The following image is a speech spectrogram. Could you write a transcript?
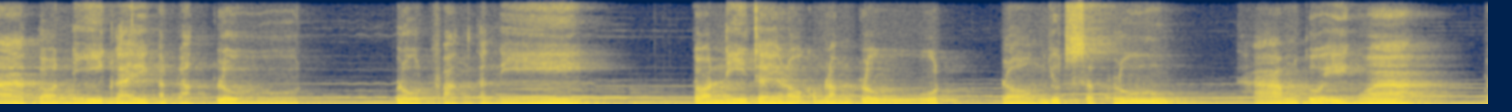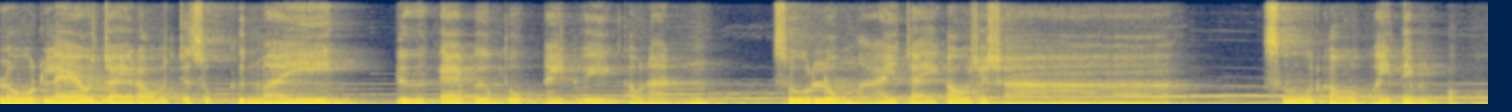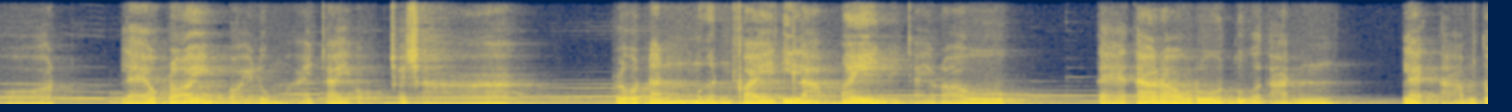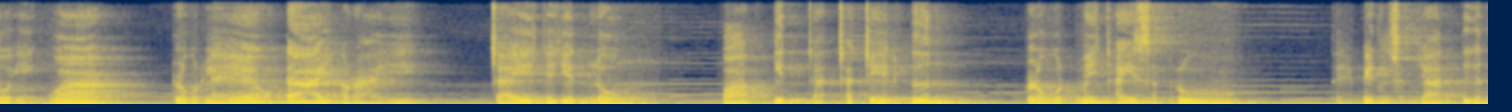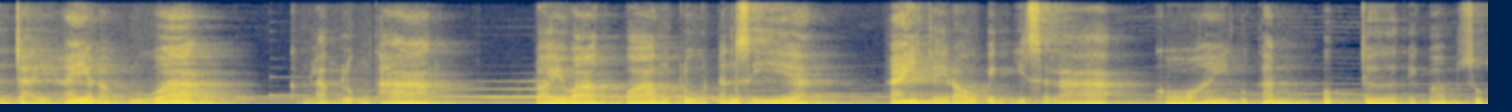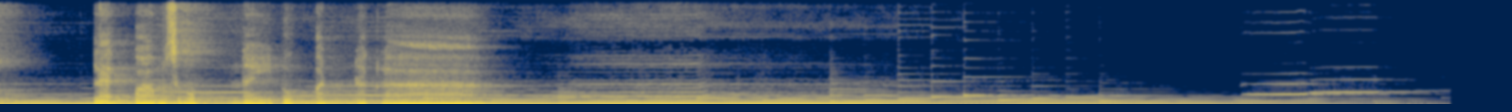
ถ้าตอนนี้ใครกำลังโกรธโปรดฟังทางนี้ ตอนนี้ใจเรากำลังโกรธลองหยุดสักครู่ ถามตัวเองว่าโกรธแล้วใจเราจะสุขขึ้นไหม หรือแค่เพิ่มทุกข์ให้ตัวเองเท่านั้น สูดลมหายใจเข้าช้าๆ สูดเข้าให้เต็มปอด แล้วปล่อยปล่อยลมหายใจออกช้าๆโกรธนั้นเหมือนไฟที่ลามไหม้ในใจเรา แต่ถ้าเรารู้ตัวทัน และถามตัวเองว่า โกรธแล้วได้อะไร ใจจะเย็นลง ความคิดจะชัดเจนขึ้น โกรธไม่ใช่ศัตรู แต่เป็นสัญญาณเตือนใจให้เรารู้ว่ากำลังหลงทาง ปล่อยวางความโกรธนั้นเสีย ให้ใจเราเป็นอิสระ ขอให้ทุกท่านพบเจอแต่ความสุข และความสงบในทุกวันนะครับ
